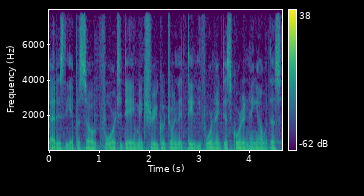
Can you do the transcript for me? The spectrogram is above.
That is the episode for today. Make sure you go join the daily Fortnite Discord and hang out with us.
